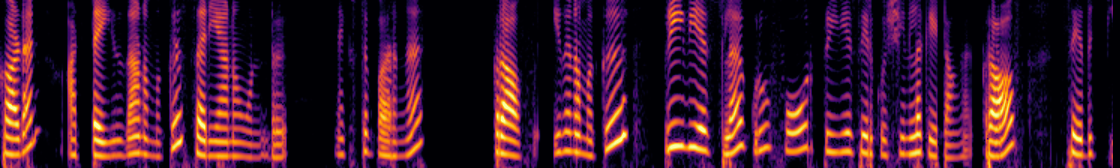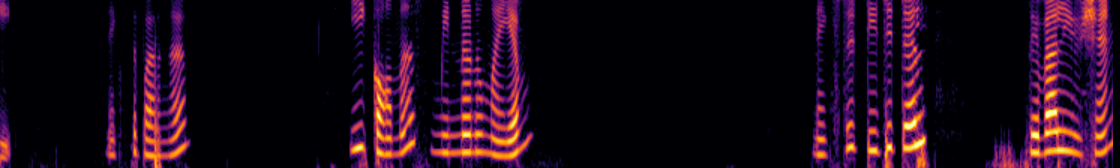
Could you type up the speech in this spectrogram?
கடன் அட்டை. இதுதான் நமக்கு சரியான ஒன்று. நெக்ஸ்ட் பாருங்க கிராஃப் இது நமக்கு ப்ரீவியஸ்ல குரூப் ஃபோர் ப்ரீவியஸ் இயர் கொஷின்ல கேட்டாங்க. கிராஃப் செதுக்கி. நெக்ஸ்ட் பாருங்க இ காமர்ஸ் மின்னணு மயம். நெக்ஸ்ட் டிஜிட்டல் ரெவல்யூஷன்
